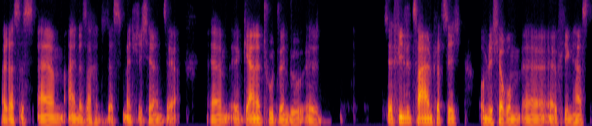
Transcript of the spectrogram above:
Weil das ist ähm, eine Sache, die das menschliche Hirn sehr ähm, äh, gerne tut, wenn du äh, sehr viele Zahlen plötzlich um dich herum äh, fliegen hast,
